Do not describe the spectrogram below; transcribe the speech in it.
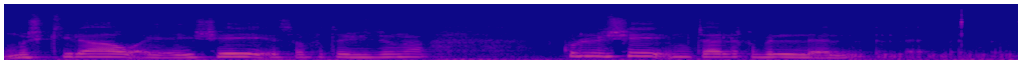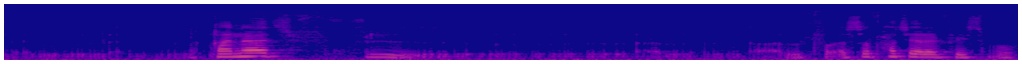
مشكلة أو أي شيء سوف تجدون كل شيء متعلق بالقناة في صفحتي على الفيسبوك.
